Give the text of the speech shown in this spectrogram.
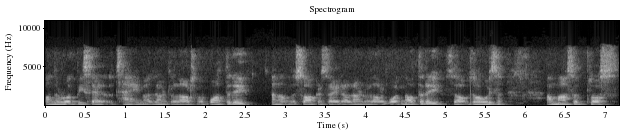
on the rugby side at the time I learned a lot of what to do, and on the soccer side I learned a lot of what not to do. So that was always a, a massive plus.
